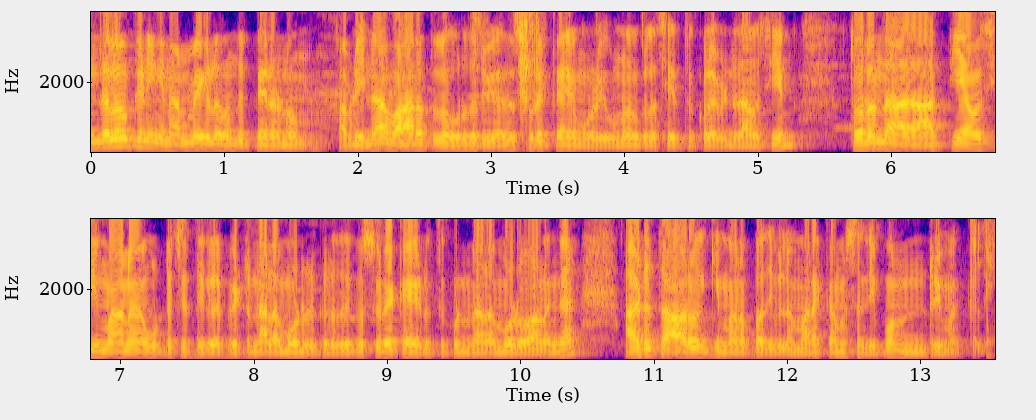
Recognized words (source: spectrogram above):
இந்த அளவுக்கு நீங்கள் நன்மைகளை வந்து பெறணும் அப்படின்னா வாரத்தில் ஒரு தடவையாவது சுரக்காயை உங்களுடைய உணவுகளை சேர்த்துக்கொள்ள வேண்டியது அவசியம். தொடர்ந்து அத்தியாவசியமான ஊட்டச்சத்துக்களை பெற்று நலமோடு இருக்கிறதுக்கு சுரைக்காய் எடுத்துக்கொண்டு நலமோடு வாழுங்க. அடுத்த ஆரோக்கியமான பதிவில் மறக்காமல் சந்திப்போம். நன்றி மக்களே.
